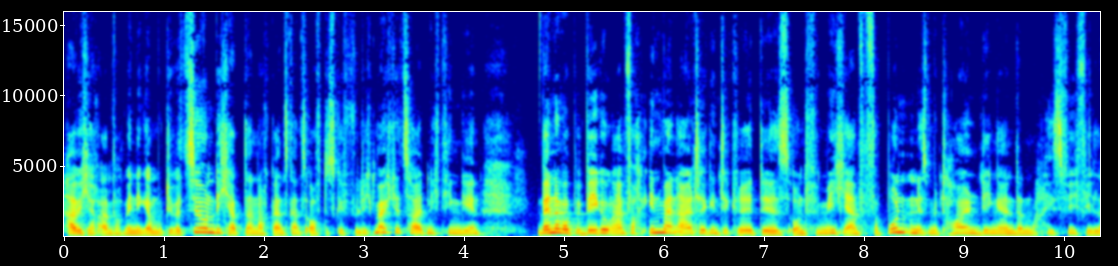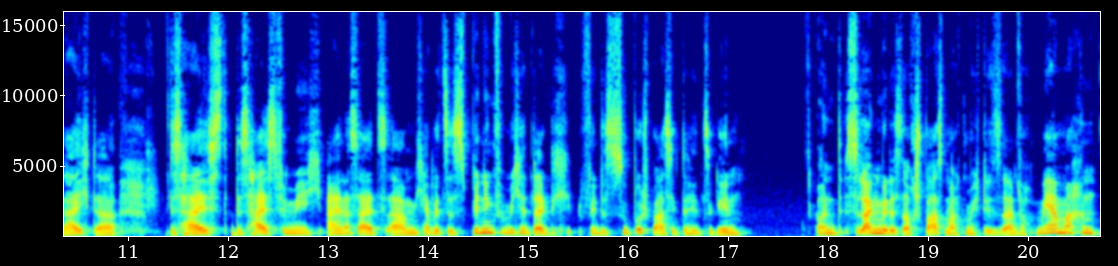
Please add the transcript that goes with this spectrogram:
habe ich auch einfach weniger Motivation ich habe dann auch ganz, ganz oft das Gefühl, ich möchte jetzt heute nicht hingehen. Wenn aber Bewegung einfach in meinen Alltag integriert ist und für mich einfach verbunden ist mit tollen Dingen, dann mache ich es viel, viel leichter. Das heißt, das heißt für mich einerseits, ähm, ich habe jetzt das Spinning für mich entdeckt, ich finde es super spaßig, dahin zu gehen. Und solange mir das auch Spaß macht, möchte ich es einfach mehr machen.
